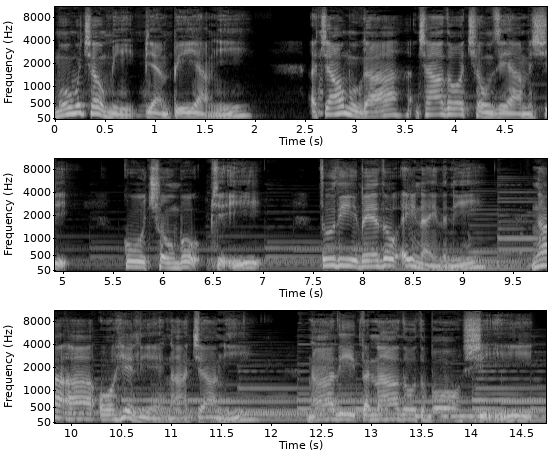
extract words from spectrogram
မိုးမချုပ်မီပြန်ပေးရမည်အကြောင်းမူကားအခြားသောခြုံစရာမရှိ ကိုခြုံဖို့ဖြစ်၏သူသည်ဘယ်သို့အိတ်နိုင်သနည်းငါအားအော်ဟစ်လျင်ငါကြားမည်ငါသည်တနာသောသဘောရှိ၏အိ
